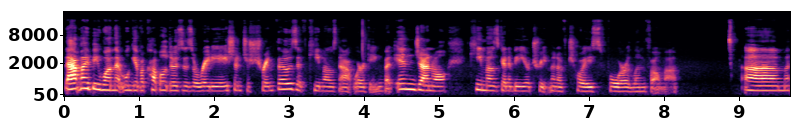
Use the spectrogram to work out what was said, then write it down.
That might be one that will give a couple of doses of radiation to shrink those if chemo's not working. But in general, chemo is going to be your treatment of choice for lymphoma. Um,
